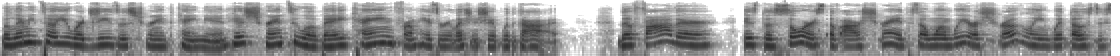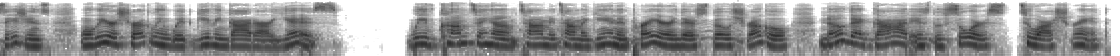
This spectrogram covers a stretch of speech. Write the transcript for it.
But let me tell you where Jesus' strength came in. His strength to obey came from his relationship with God. The Father is the source of our strength. So when we are struggling with those decisions, when we are struggling with giving God our yes, we've come to him time and time again in prayer and there's still struggle. Know that God is the source to our strength.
